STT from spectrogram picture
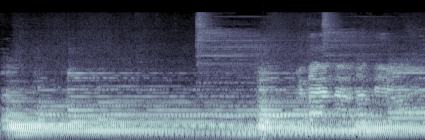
给大家打个招呼。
